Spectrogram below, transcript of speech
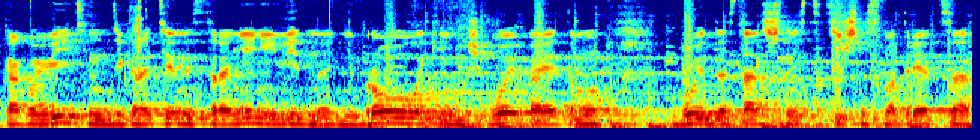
Как вы видите, на декоративной стороне не видно ни проволоки, ничего, и поэтому будет достаточно эстетично смотреться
